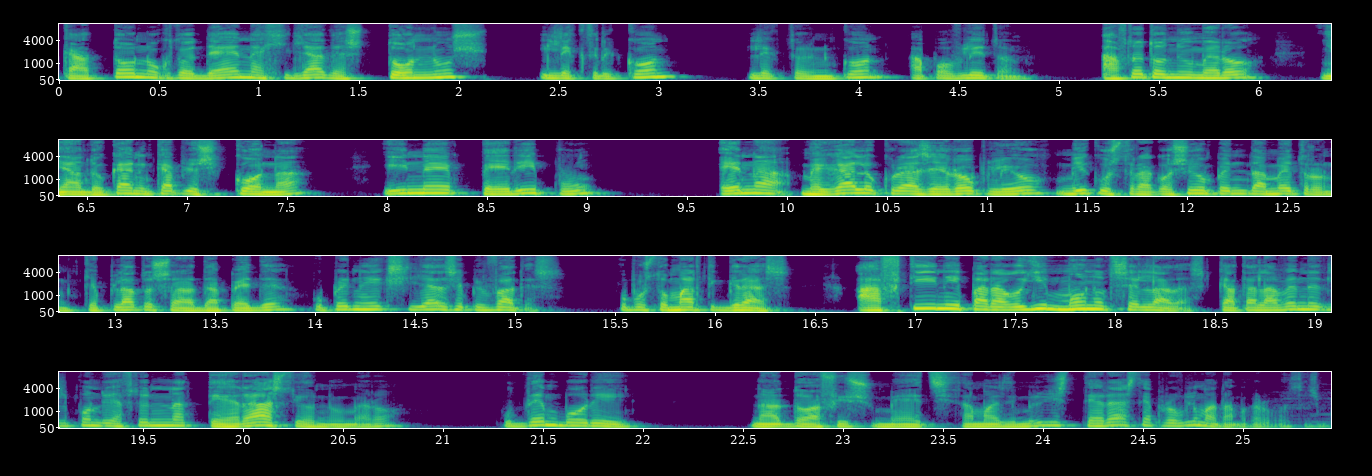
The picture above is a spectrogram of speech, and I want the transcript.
181.000 τόνους ηλεκτρικών ηλεκτρονικών αποβλήτων. Αυτό το νούμερο, για να το κάνει κάποιος εικόνα, είναι περίπου ένα μεγάλο κρουαζερόπλιο μήκους 350 μέτρων και πλάτος 45 που παίρνει 6.000 επιβάτες, όπως το Martin Grass. Αυτή είναι η παραγωγή μόνο της Ελλάδας. Καταλαβαίνετε λοιπόν ότι αυτό είναι ένα τεράστιο νούμερο που δεν μπορεί να το αφήσουμε έτσι. Θα μας δημιουργήσει τεράστια προβλήματα μακροπρόθεσμα.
